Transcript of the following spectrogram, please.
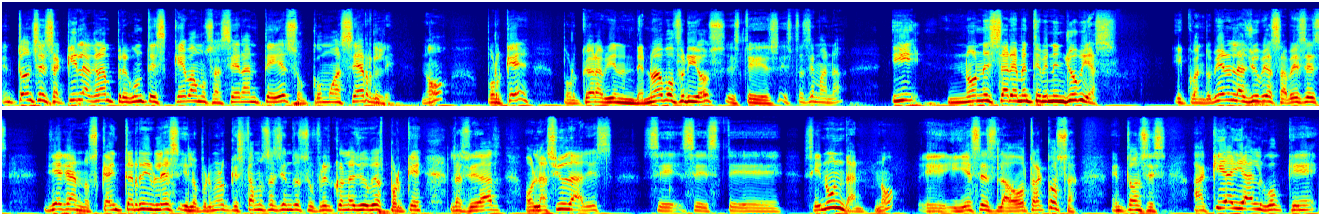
Entonces aquí la gran pregunta es qué vamos a hacer ante eso, cómo hacerle, ¿no? ¿Por qué? Porque ahora vienen de nuevo fríos este, esta semana y no necesariamente vienen lluvias. Y cuando vienen las lluvias a veces llegan, nos caen terribles y lo primero que estamos haciendo es sufrir con las lluvias porque la ciudad o las ciudades se, se, este, se inundan, ¿no? Eh, y esa es la otra cosa. Entonces, aquí hay algo que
